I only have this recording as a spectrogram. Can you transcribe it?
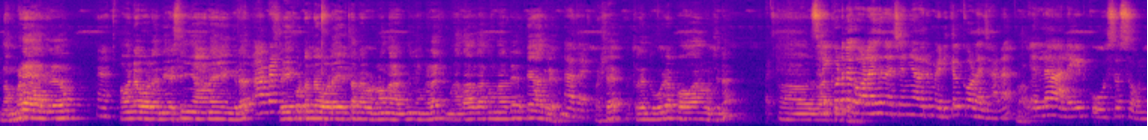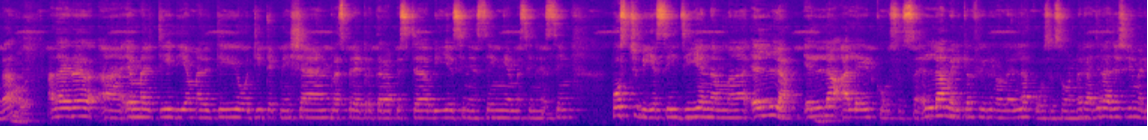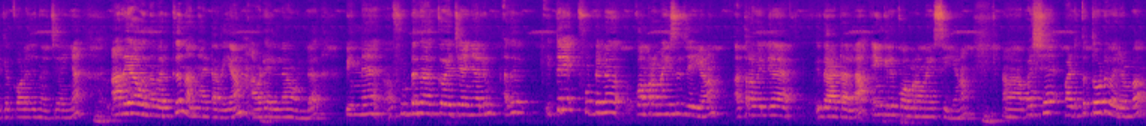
നമ്മുടെ ആഗ്രഹം അവന്റെ കൂടെ നഴ്സിംഗ് ആണെങ്കിൽ ശ്രീകുട്ടന്റെ കോളേജിൽ തന്നെ വിടണമെന്നായിരുന്നു ഞങ്ങളുടെ മാതാപിതാക്കന്മാരുടെ ഒക്കെ ആഗ്രഹം. അതെ. പക്ഷെ അത്രയും ദൂരെ പോകാൻ കൊച്ചിന് ശ്രീകുട്ടന്റെ കോളേജ് എന്ന് വെച്ച് കഴിഞ്ഞാൽ അതൊരു മെഡിക്കൽ കോളേജാണ് എല്ലാ അലൈഡ് കോഴ്സസും ഉണ്ട്. അതായത് M L T D M L T O T technician respiratory therapist B S C nursing M S C nursing post B S C G N M എല്ലാം എല്ലാ അലൈഡ് കോഴ്സസ് എല്ലാ medical ഫീൽഡിലുള്ള എല്ലാ കോഴ്സസും ഉണ്ട്. രാജരാജേശ്വരി മെഡിക്കൽ കോളേജ് എന്ന് വെച്ച് കഴിഞ്ഞാൽ അറിയാവുന്നവർക്ക് നന്നായിട്ട് അറിയാം. അവിടെ എല്ലാം ഉണ്ട്. പിന്നെ ഫുഡ് എന്നൊക്കെ വെച്ച് കഴിഞ്ഞാലും അത് ഇത്തിരി ഫുഡിന് കോംപ്രമൈസ് ചെയ്യണം. അത്ര വലിയ ഇതായിട്ടല്ല. എങ്കിലും കോംപ്രമൈസ് ചെയ്യണം. പക്ഷെ പഠിത്തത്തോട് വരുമ്പോൾ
